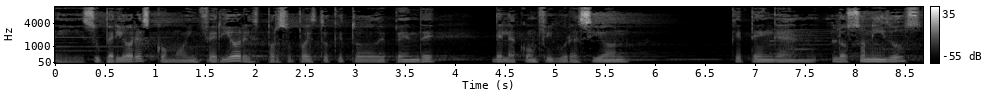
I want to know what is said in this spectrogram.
eh, superiores como inferiores. Por supuesto que todo depende de la configuración que tengan los sonidos,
